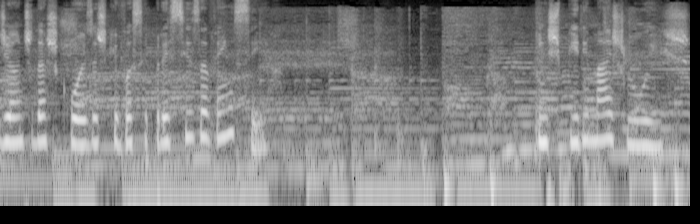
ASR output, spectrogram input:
diante das coisas que você precisa vencer. Inspire mais luz,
